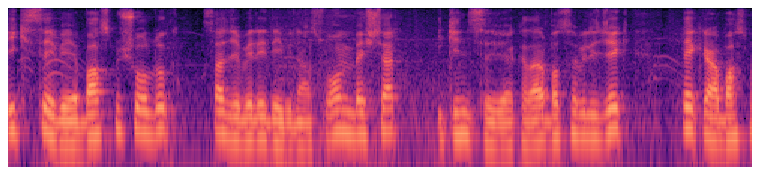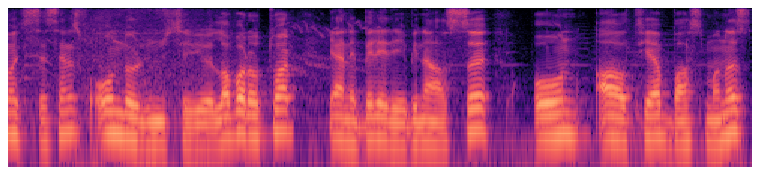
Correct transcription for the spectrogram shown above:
İki seviyeye basmış olduk. Sadece belediye binası 15'ler. ikinci seviyeye kadar basabilecek. Tekrar basmak isteseniz 14. seviye laboratuvar yani belediye binası 16'ya basmanız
